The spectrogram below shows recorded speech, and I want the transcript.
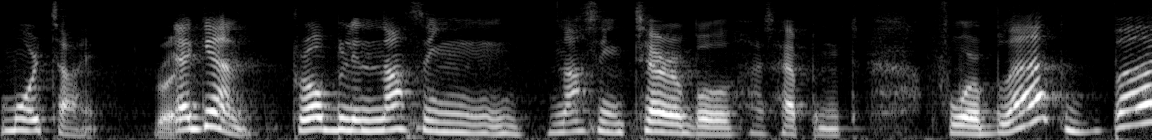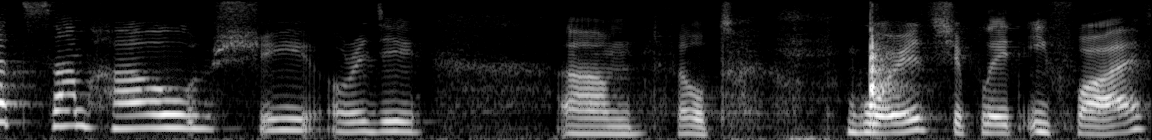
more time Right. again probably nothing nothing terrible has happened for black but somehow she already um, felt worried. She played e5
